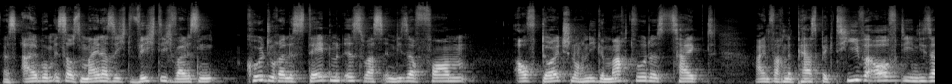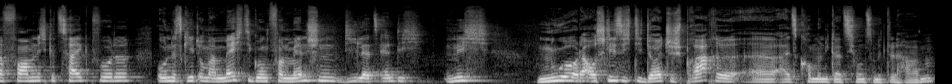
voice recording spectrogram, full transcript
Das Album ist aus meiner Sicht wichtig, weil es ein kulturelles Statement ist, was in dieser Form auf Deutsch noch nie gemacht wurde. Es zeigt einfach eine Perspektive auf, die in dieser Form nicht gezeigt wurde. Und es geht um Ermächtigung von Menschen, die letztendlich nicht nur oder ausschließlich die deutsche Sprache äh, als Kommunikationsmittel haben,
